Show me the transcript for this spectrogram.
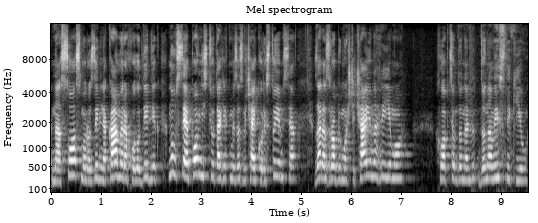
насос, морозильна камера, холодильник. Ну, все повністю так, як ми зазвичай користуємося. Зараз зробимо ще чаю, нагріємо хлопцям до, налю- до налисників.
